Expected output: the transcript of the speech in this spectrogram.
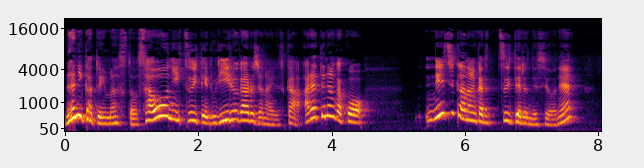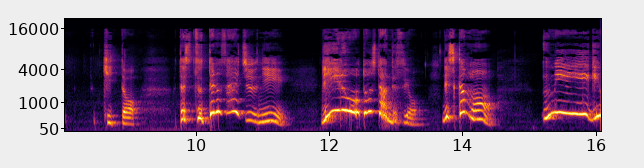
何かと言いますと、竿についているリールがあるじゃないですか。あれってなんかこう、ネジかなんかでついてるんですよね。きっと。私釣ってる最中に、リールを落としたんですよ。で、しかも、海際、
